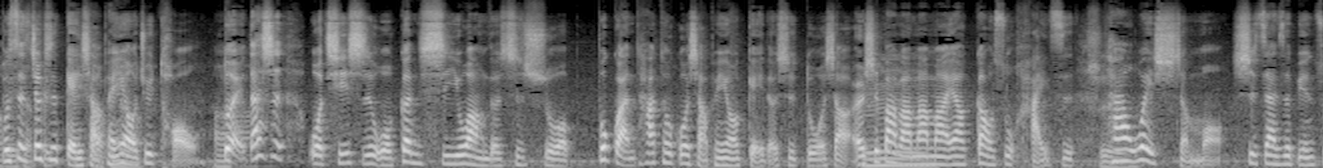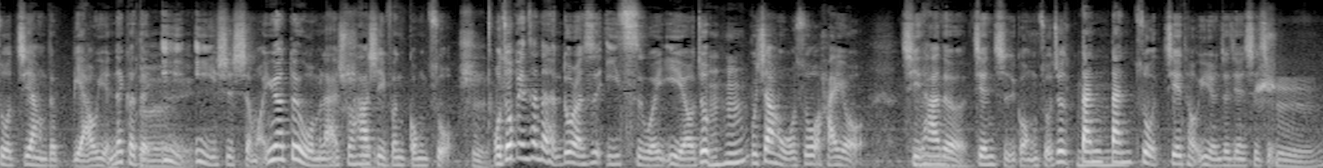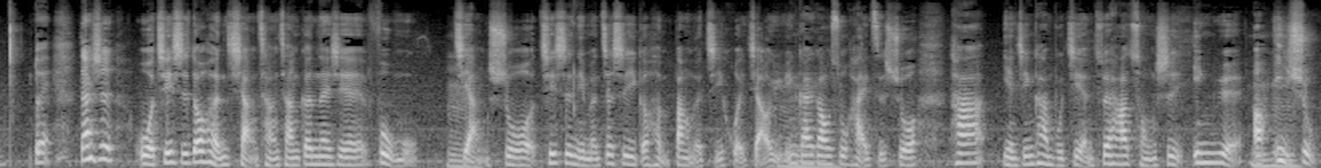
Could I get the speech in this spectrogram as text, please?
不是就是给小朋友去投。对啊，但是我其实我更希望的是说。不管他透过小朋友给的是多少，而是爸爸妈妈要告诉孩子，是。他为什么是在这边做这样的表演，那个的意义是什么？因为对我们来说，它是一份工作。是。我周边真的很多人是以此为业哦，就不像我说还有其他的兼职工作，就单单做街头艺人这件事情。是。对，但是我其实都很想常常跟那些父母讲说，其实你们这是一个很棒的机会教育，应该告诉孩子说，他眼睛看不见，所以他从事音乐啊、艺术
